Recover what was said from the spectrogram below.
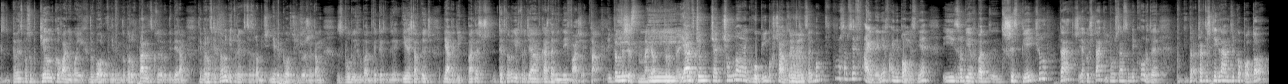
w pewien sposób kierunkowanie moich wyborów, nie wiem, wyborów planet, które wybieram, wyborów technologii, które chcę zrobić. Nie wiem, było coś takiego, że tam zbuduj chyba dwie, ileś tam, y, miałem taki, pamiętasz, technologie, które działają w każda w innej fazie. Tak, i to też jest mega i trudne. i ja, wciąg, ja ciągnąłem jak głupi, bo chciałem zrobić Mhm. ten cel, bo po prostu sobie fajny, nie? Fajny pomysł, nie? I zrobiłem chyba 3 z 5, tak? Czy jakoś tak i pomyślałem sobie, kurde, pra, praktycznie grałem tylko po to,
